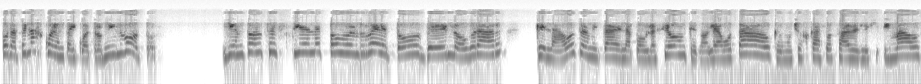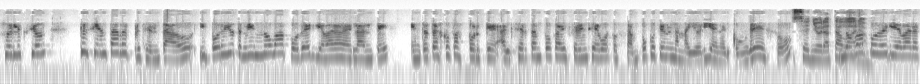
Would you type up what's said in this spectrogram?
por apenas 44 mil votos. Y entonces tiene todo el reto de lograr que la otra mitad de la población que no le ha votado, que en muchos casos ha deslegitimado su elección, se sienta representado y por ello también no va a poder llevar adelante, entre otras cosas porque al ser tan poca diferencia de votos tampoco tiene una mayoría en el Congreso. Señora No va a poder llevar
